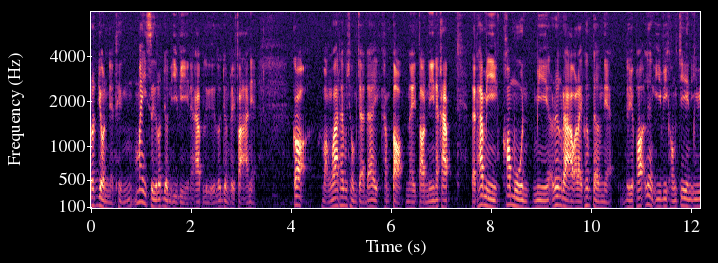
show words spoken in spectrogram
รถยนต์เนี่ยถึงไม่ซื้อรถยนต์ EV นะครับหรือรถยนต์ไฟฟ้าเนี่ยก็หวังว่าท่านผู้ชมจะได้คำตอบในตอนนี้นะครับ แต่ถ้ามีข้อมูลมีเรื่องราวอะไรเพิ่มเติมเนี่ย โดยเฉพาะเรื่อง EV ของจีน EV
